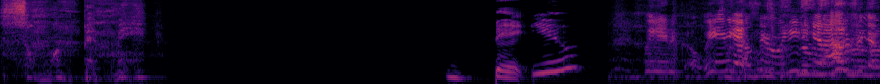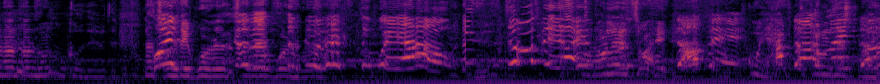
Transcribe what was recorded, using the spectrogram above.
Someone bit me. Bit you? We need to go. We need to get through. We need to get out of here. No, no, no, no, don't go there. That's What? where they were. That's no, where that's, they were. no, that's the way out. Stop it. I No, this way. Stop it. We have to come this way. Go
